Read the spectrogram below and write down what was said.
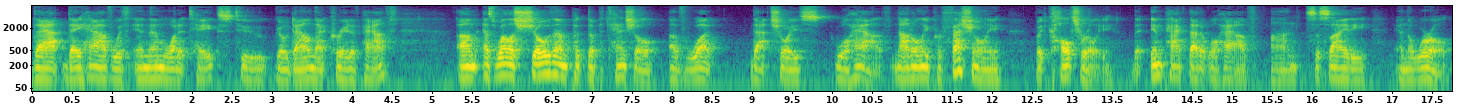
that they have within them what it takes to go down that creative path, um, as well as show them the potential of what that choice will have, not only professionally, but culturally, the impact that it will have on society and the world.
